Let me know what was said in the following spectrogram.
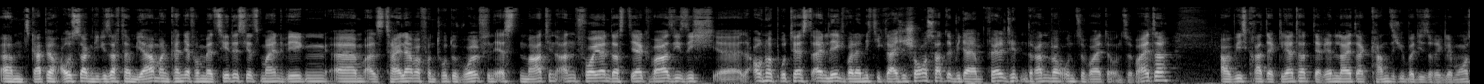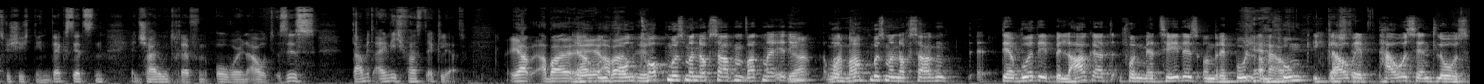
Ähm, es gab ja auch Aussagen, die gesagt haben, ja, man kann ja von Mercedes jetzt meinetwegen ähm, als Teilhaber von Toto Wolf den Aston Martin anfeuern, dass der quasi sich äh, auch noch Protest einlegt, weil er nicht die gleiche Chance hatte, wie der im Feld hinten dran war und so weiter und so weiter. Aber wie ich es gerade erklärt hat, der Rennleiter kann sich über diese Reglementsgeschichten hinwegsetzen, Entscheidungen treffen, over and out. Es ist damit eigentlich fast erklärt. Ja, aber, ja, äh, und aber on top muss man noch sagen, warte mal, Eddie, ja, on top muss man noch sagen, der wurde belagert von Mercedes und Red Bull ja, am Funk, ich glaube, pausenlos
